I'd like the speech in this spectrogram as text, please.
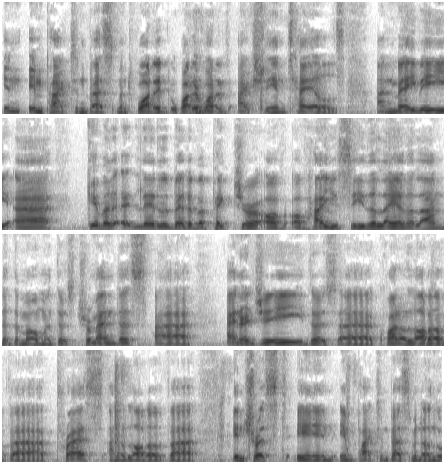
in impact investment, what it what it what it actually entails, and maybe uh, give a, a, little bit of a picture of, of how you see the lay of the land at the moment. There's tremendous uh, energy. There's uh, quite a lot of uh, press and a lot of uh, interest in impact investment on the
